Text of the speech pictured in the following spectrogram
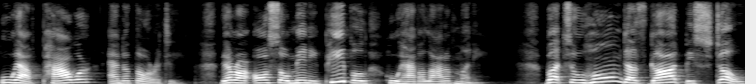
who have power and authority. There are also many people who have a lot of money. But to whom does God bestow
